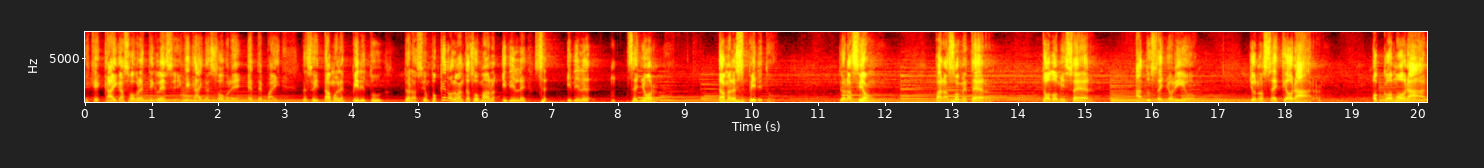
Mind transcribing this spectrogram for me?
Y que caiga sobre esta iglesia y que caiga sobre este país. Necesitamos el espíritu de oración. ¿Por qué no levanta sus manos y dile, y dile Señor, dame el espíritu de oración para someter todo mi ser a tu señorío? Yo no sé qué orar o cómo orar,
